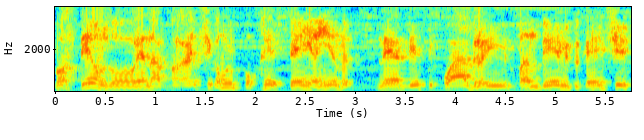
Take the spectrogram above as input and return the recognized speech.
nós temos, Renato, a gente fica um pouco refém ainda né, desse quadro aí pandêmico que a gente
